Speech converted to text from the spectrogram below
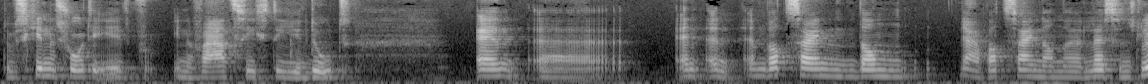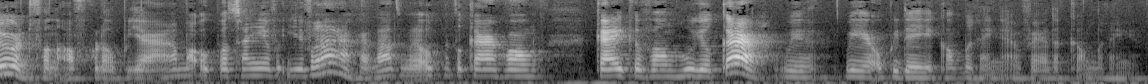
de verschillende soorten innovaties die je doet? En, uh, en, en, en wat zijn dan ja, wat zijn dan de lessons learned van de afgelopen jaren? Maar ook wat zijn je, je vragen? Laten we ook met elkaar gewoon kijken van hoe je elkaar weer, weer op ideeën kan brengen en verder kan brengen.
